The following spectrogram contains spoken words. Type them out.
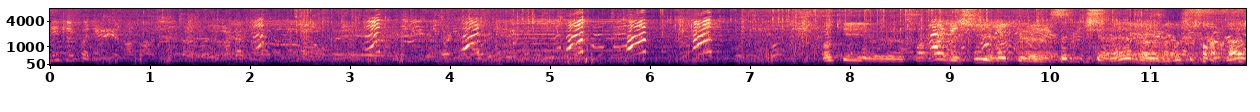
les deux poneys. Ok, euh, je suis avec euh, Cédric Scherer, euh, sur la plage,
